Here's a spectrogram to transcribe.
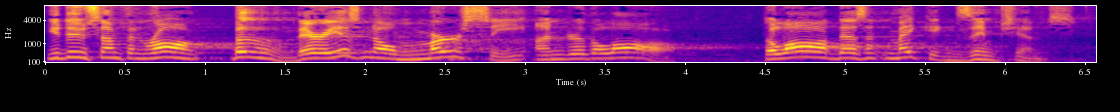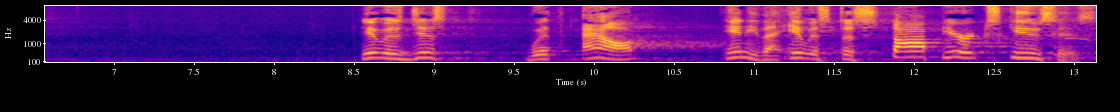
You do something wrong, boom. There is no mercy under the law. The law doesn't make exemptions. It was just without anything. It was to stop your excuses.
